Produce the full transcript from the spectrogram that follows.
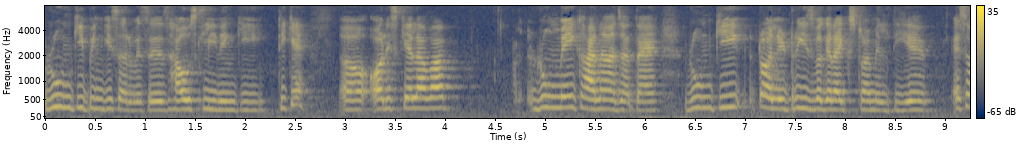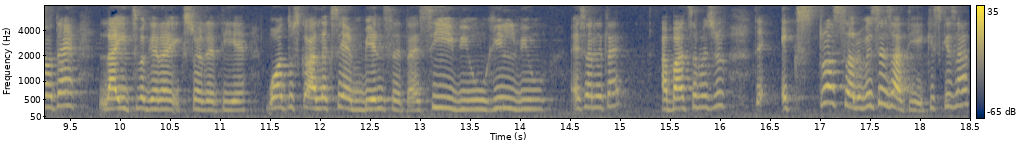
रूम कीपिंग की सर्विसेज़ हाउस क्लीनिंग की, ठीक है? और इसके अलावा रूम में ही खाना आ जाता है। रूम की टॉयलेटरीज वगैरह एक्स्ट्रा मिलती है। ऐसा होता है लाइट्स वगैरह एक्स्ट्रा रहती है। बहुत उसका अलग से एम्बियंस रहता है। सी व्यू हिल व्यू ऐसा रहता है। अब बात समझ रहे हो? तो एक्स्ट्रा सर्विसेज़ आती है किसके साथ?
